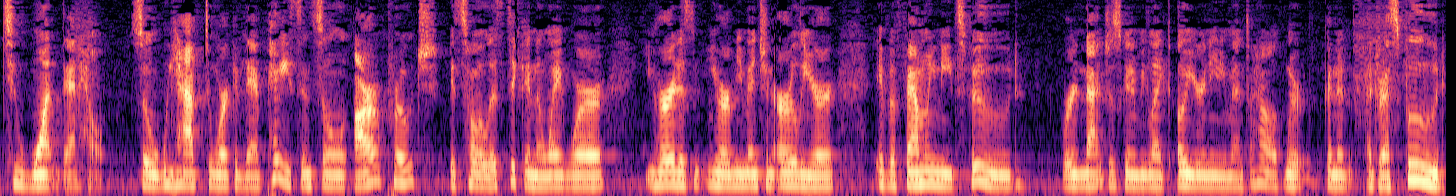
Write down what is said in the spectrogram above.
to want that help. So we have to work at that pace. And so our approach is holistic in a way where you heard as you heard me mention earlier, if a family needs food, we're not just going to be like, oh, you're needing mental health. We're going to address food.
